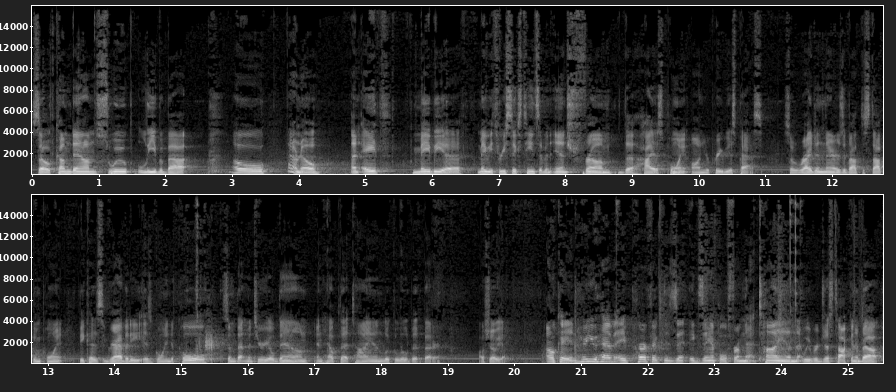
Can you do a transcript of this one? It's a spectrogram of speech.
So come down, swoop, leave about, oh, I don't know, an eighth, maybe a maybe three sixteenths of an inch from the highest point on your previous pass. So right in there is about the stopping point because gravity is going to pull some of that material down and help that tie-in look a little bit better. I'll show you. Okay, and here you have a perfect example from that tie-in that we were just talking about,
